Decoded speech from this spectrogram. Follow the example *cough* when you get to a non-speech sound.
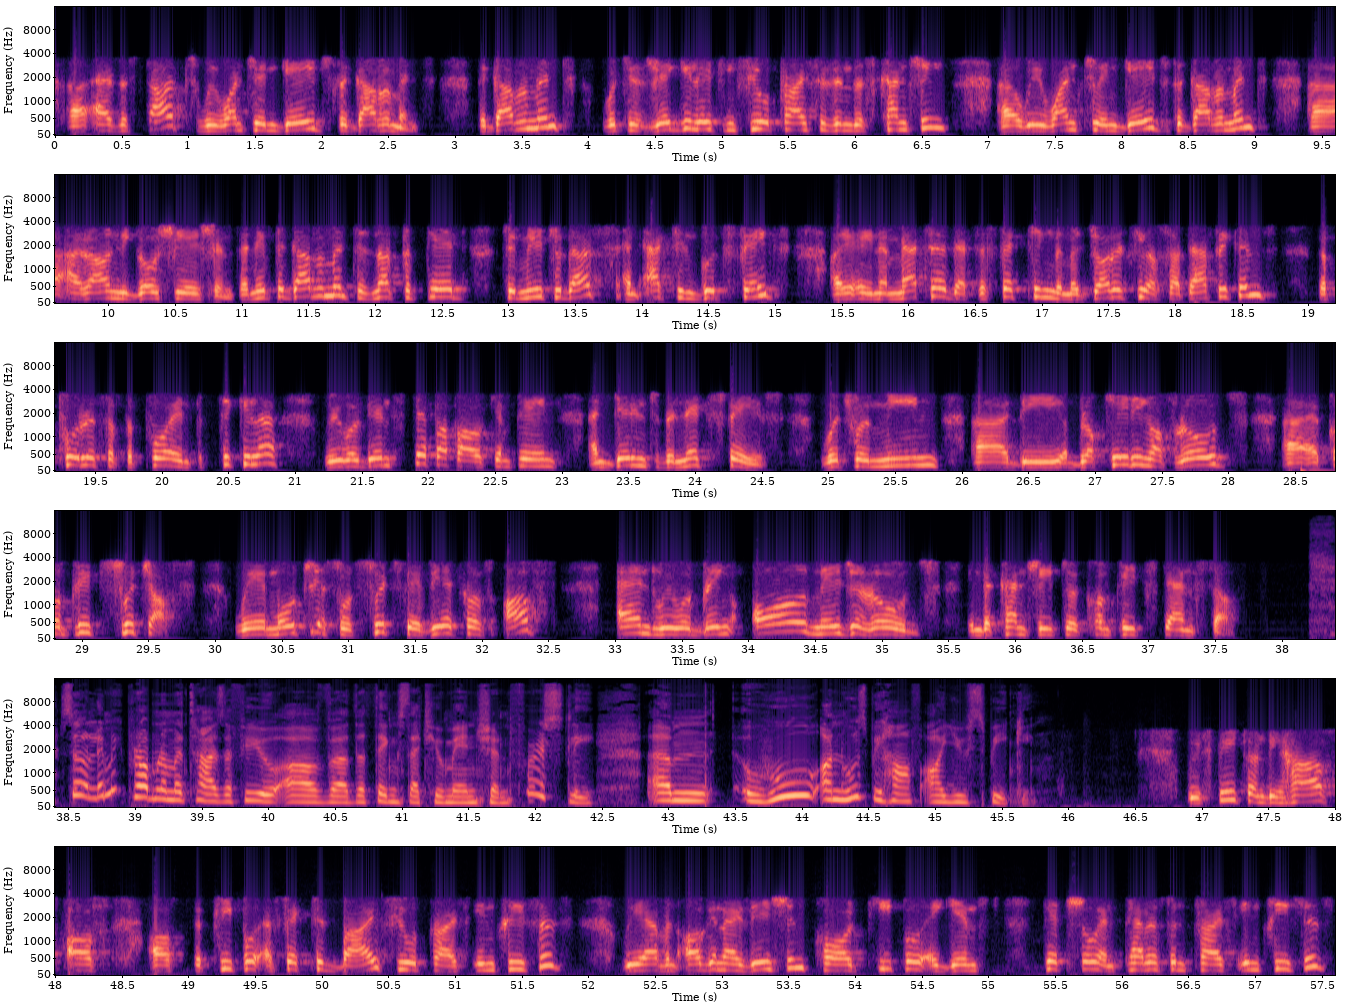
Uh, as a start, we want to engage the government. The government, which is regulating fuel prices in this country, uh, we want to engage the government uh, around negotiations. And if the government is not prepared to meet with us and act in good faith uh, in a matter that's affecting the majority of South Africans, the poorest of the poor in particular, we will then step up our campaign and get into the next phase, which will mean uh, the blockading of roads, uh, a complete switch off, where motorists will switch their vehicles off, and we will bring all major roads in the country to a complete standstill. So let me problematize a few of uh, the things that you mentioned. Firstly, um, who on whose behalf are you speaking? We speak on behalf of, of the people affected by fuel price increases. We have an organization called People Against Petrol and Paraffin Price Increases.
